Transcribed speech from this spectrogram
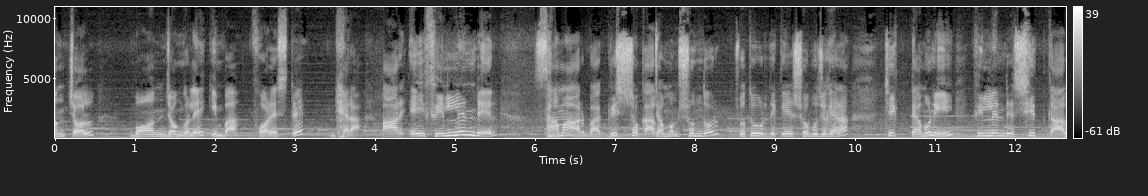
অঞ্চল বন জঙ্গলে কিংবা ফরেস্টে ঘেরা। আর এই ফিনল্যান্ডের সামার বা গ্রীষ্মকাল যেমন সুন্দর, চতুর্দিকে সবুজ ঘেরা ঠিক তেমনই ফিনল্যান্ডের শীতকাল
